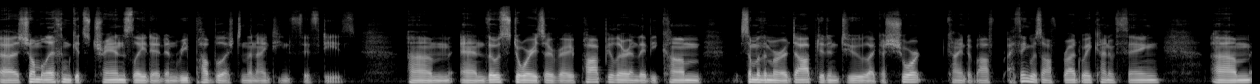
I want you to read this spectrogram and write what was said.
uh, Sholem Aleichem gets translated and republished in the 1950s. Um, and those stories are very popular and they become, some of them are adopted into like a short kind of off, I think it was off Broadway kind of thing. Um,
